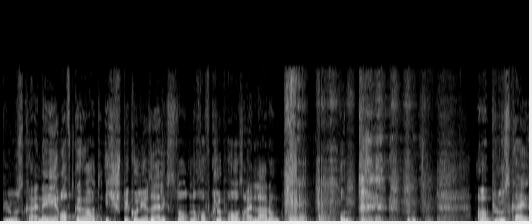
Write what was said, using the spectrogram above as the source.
Blue Sky. Nee, oft gehört. Ich spekuliere ehrlich noch, noch auf Clubhouse-Einladung. Und aber Blue Sky,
